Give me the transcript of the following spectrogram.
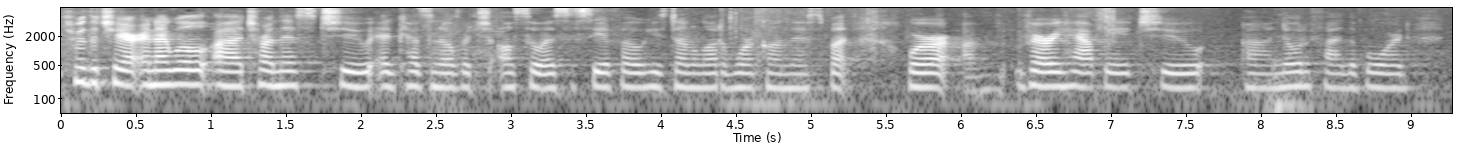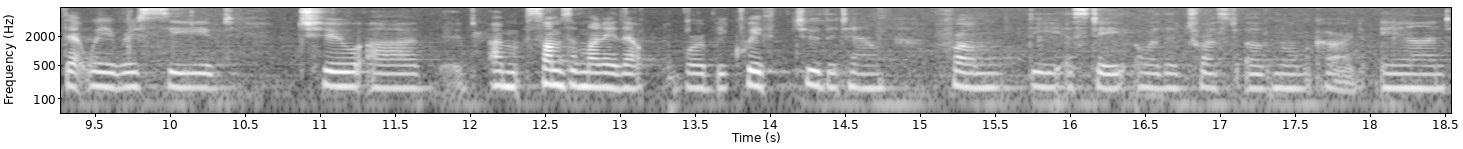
Through the chair, and I will uh, turn this to Ed Kazanovich, also as the CFO. He's done a lot of work on this, but we're uh, very happy to uh, notify the board that we received two uh, um, sums of money that were bequeathed to the town from the estate or the trust of Norma Card. And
